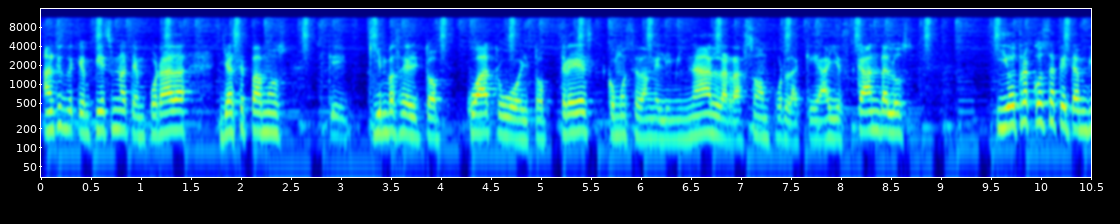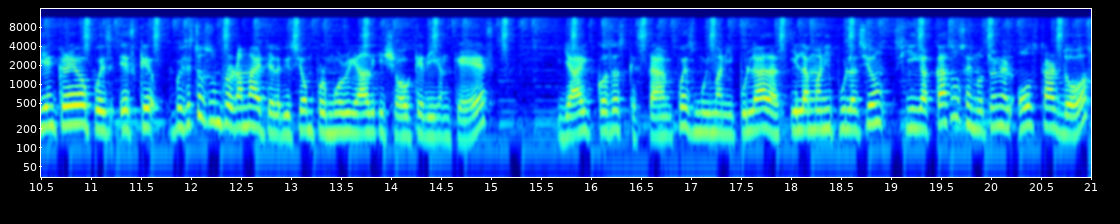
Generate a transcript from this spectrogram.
antes de que empiece una temporada ya sepamos quién va a ser el top 4 o el top 3, cómo se van a eliminar, la razón por la que hay escándalos. Y otra cosa que también creo pues es que pues esto es un programa de televisión por muy reality show que digan que es. Ya hay cosas que están pues muy manipuladas y la manipulación si acaso se notó en el All Star 2,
